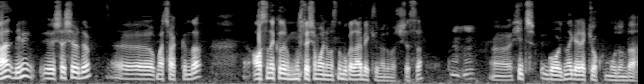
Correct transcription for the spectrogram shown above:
ben benim e, şaşırdım e, maç hakkında. Aslında Eckler'ın muhteşem oynamasını bu kadar beklemiyordum açıkçası. E, hiç Gordon'a gerek yok modunda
